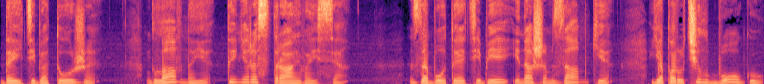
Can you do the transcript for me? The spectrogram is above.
да и тебя тоже. Главное, ты не расстраивайся. Заботы о тебе и нашем замке я поручил Богу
